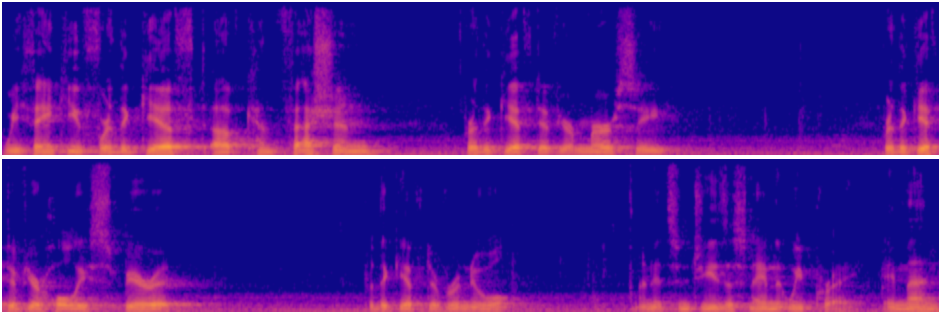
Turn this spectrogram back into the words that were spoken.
We thank you for the gift of confession, for the gift of your mercy, for the gift of your Holy Spirit, for the gift of renewal. And it's in Jesus' name that we pray. Amen.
